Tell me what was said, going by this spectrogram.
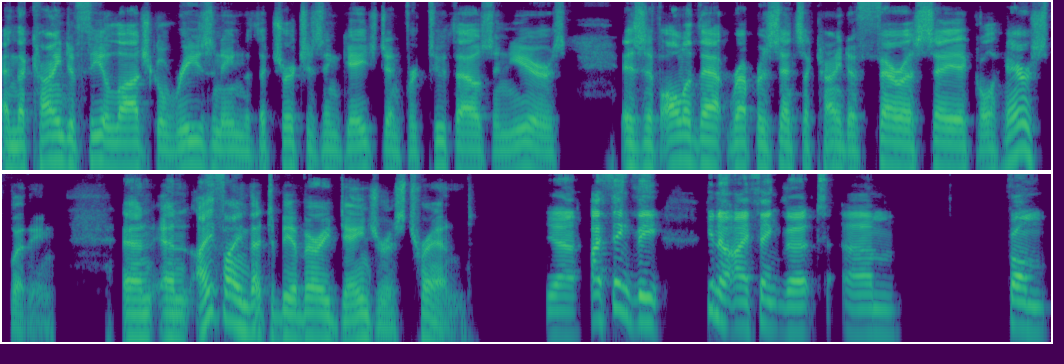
and the kind of theological reasoning that the church has engaged in for 2000 years is if all of that represents a kind of pharisaical hair splitting. And and i find that to be a very dangerous trend. Yeah i think the you know i think that um from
